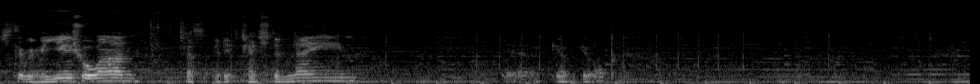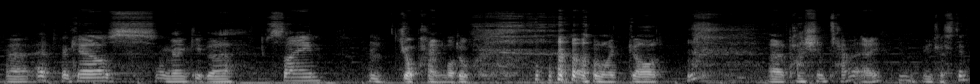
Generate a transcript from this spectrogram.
Stick with my usual one. Just edit, change the name. Yeah, go, go up. Uh, everything else, I'm going to keep the same. Hmm, job hand model. oh my god. Uh, passion talent, eh? Hmm, interesting.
